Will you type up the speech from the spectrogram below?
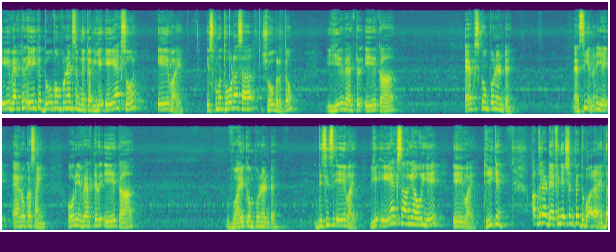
ए वेक्टर ए के दो कंपोनेंट्स हमने कर लिए ए एक्स और ए वाई इसको मैं थोड़ा सा शो करता हूँ। ये वेक्टर ए का एक्स कंपोनेंट है। ऐसी है ना ये एरो का साइन और ये वेक्टर ए का वाई कंपोनेंट है। दिस इज़ ए वाई ये ए एक्स आ गया और ये ए वाई ठीक है? अब जरा डेफिनेशन पे दोबारा है the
